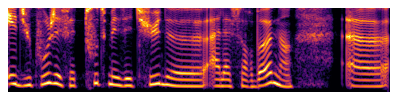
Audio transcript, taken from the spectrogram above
Et du coup, j'ai fait toutes mes études euh, à la Sorbonne euh,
